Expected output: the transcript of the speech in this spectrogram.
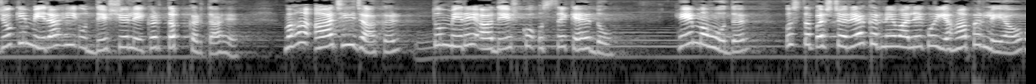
जो कि मेरा ही उद्देश्य लेकर तप करता है। वहाँ आज ही जाकर तुम मेरे आदेश को उससे कह दो। हे महोदर, उस तपश्चर्या करने वाले को यहाँ पर ले आओ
